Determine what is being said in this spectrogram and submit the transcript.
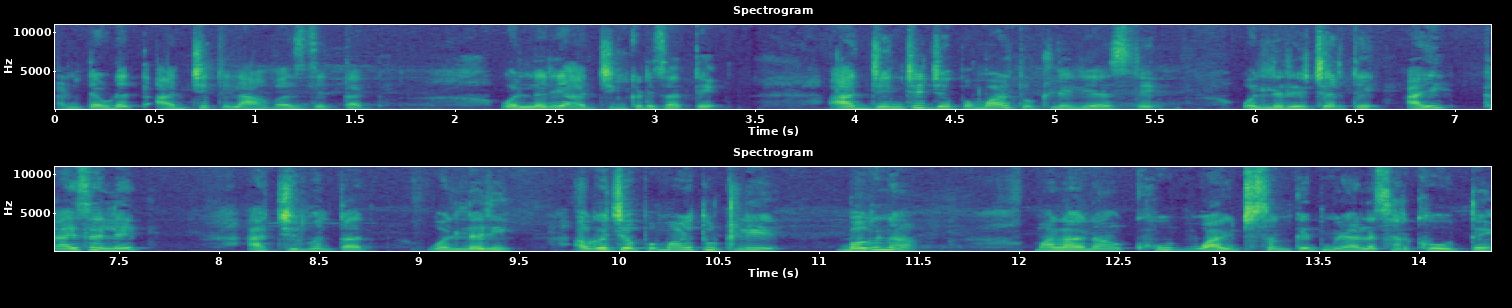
आणि तेवढ्यात आजी तिला आवाज देतात. वल्लरी आजींकडे जाते. आजींची जपमाळ तुटलेली असते. वल्लरी विचारते आई काय झाले आजी म्हणतात वल्लरी अगं जपमाळ तुटली आहे बघ ना मला ना खूप वाईट संकेत मिळाल्यासारखं होते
